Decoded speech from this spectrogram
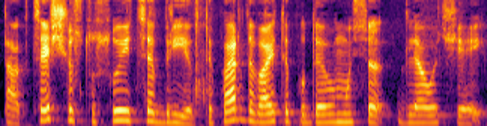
Так, це що стосується брів. Тепер давайте подивимося для очей.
